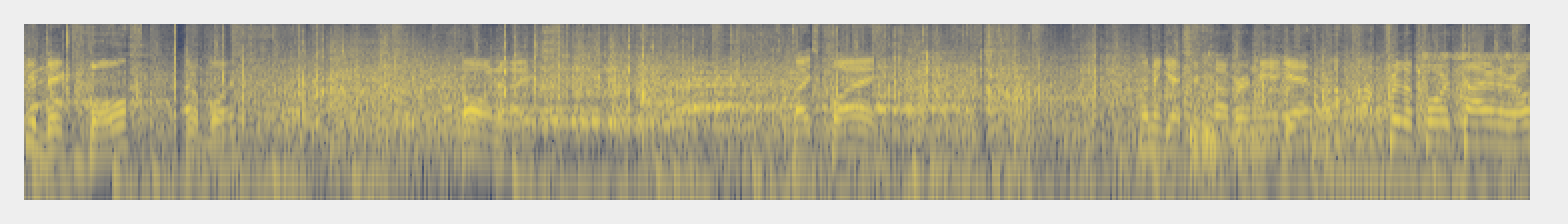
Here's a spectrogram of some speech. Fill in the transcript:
You big bull. That a boy. Oh, nice. Nice play. Let me get you covering me again for the fourth time in a row.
